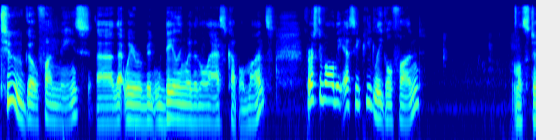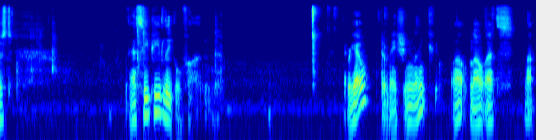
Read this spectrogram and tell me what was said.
two GoFundMe's uh, that we've been dealing with in the last couple months. First of all, the SCP Legal Fund. Let's just SCP Legal Fund. There we go. Donation link. Well, no, that's not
